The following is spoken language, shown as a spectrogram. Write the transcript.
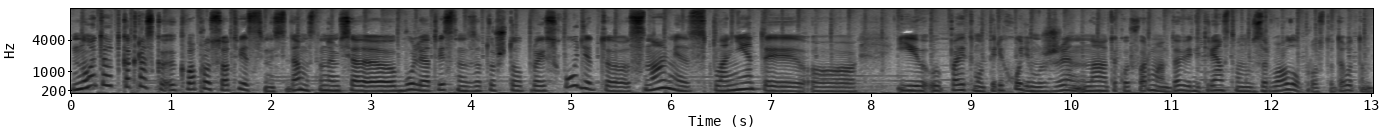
Ну, это вот как раз к, к вопросу ответственности, да, мы становимся э, более ответственны за то, что происходит э, с нами, с планеты, э, и поэтому переходим уже на такой формат, да, вегетарианство, оно взорвало просто, да, вот там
